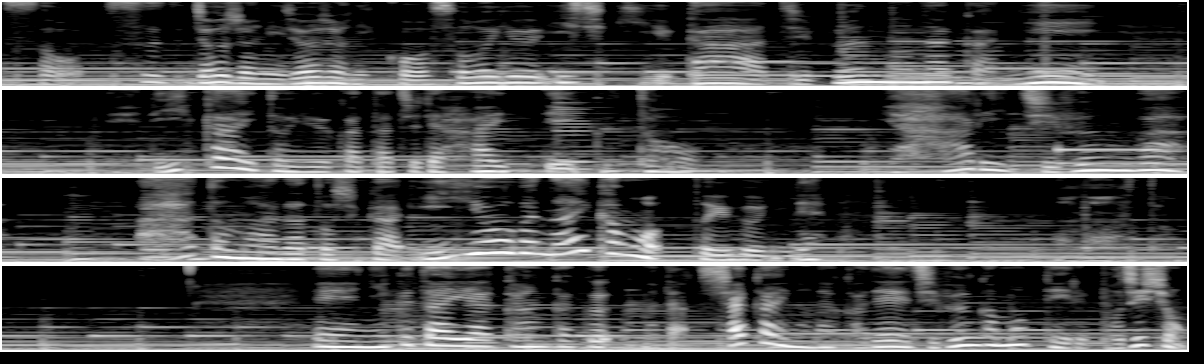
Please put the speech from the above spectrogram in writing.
そう徐々に徐々にこうそういう意識が自分の中に理解という形で入っていくとやはり自分はアートマーだとしか言いようがないかもというふうにね思うと、えー、肉体や感覚また社会の中で自分が持っているポジション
